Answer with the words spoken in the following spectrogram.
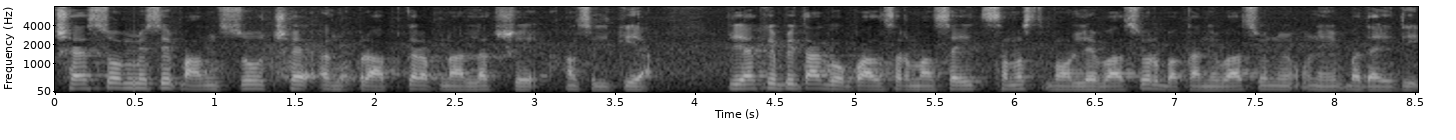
600 में से 506 अंक प्राप्त कर अपना लक्ष्य हासिल किया। प्रिया के पिता गोपाल शर्मा सहित समस्त मोहल्ले वासियों और बका निवासियों ने उन्हें बधाई दी।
